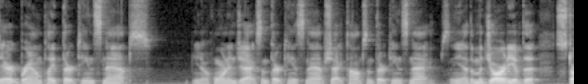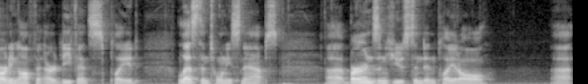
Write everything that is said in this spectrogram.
Derrick Brown played 13 snaps. You know, Horn and Jackson 13 snaps. Shaq Thompson 13 snaps. You know, the majority of the starting offense or defense played less than 20 snaps. Uh, Burns and Houston didn't play at all, uh,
